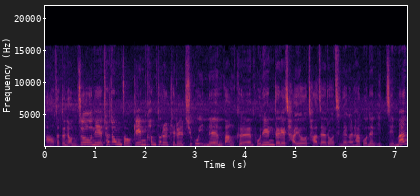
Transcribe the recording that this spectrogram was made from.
아, 어쨌든 연준이 최종적인 컨트롤 키를 쥐고 있는 만큼 본인들이 자유자재로 진행을 하고는 있지만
